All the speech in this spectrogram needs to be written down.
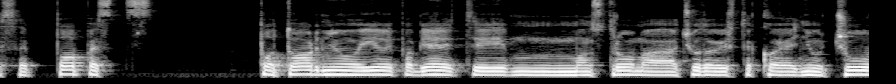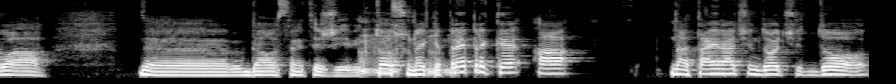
se popest po tornju ili pobijediti monstruma, čudovište koje nju čuva, da ostanete živi. To su neke prepreke, a na taj način doći do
